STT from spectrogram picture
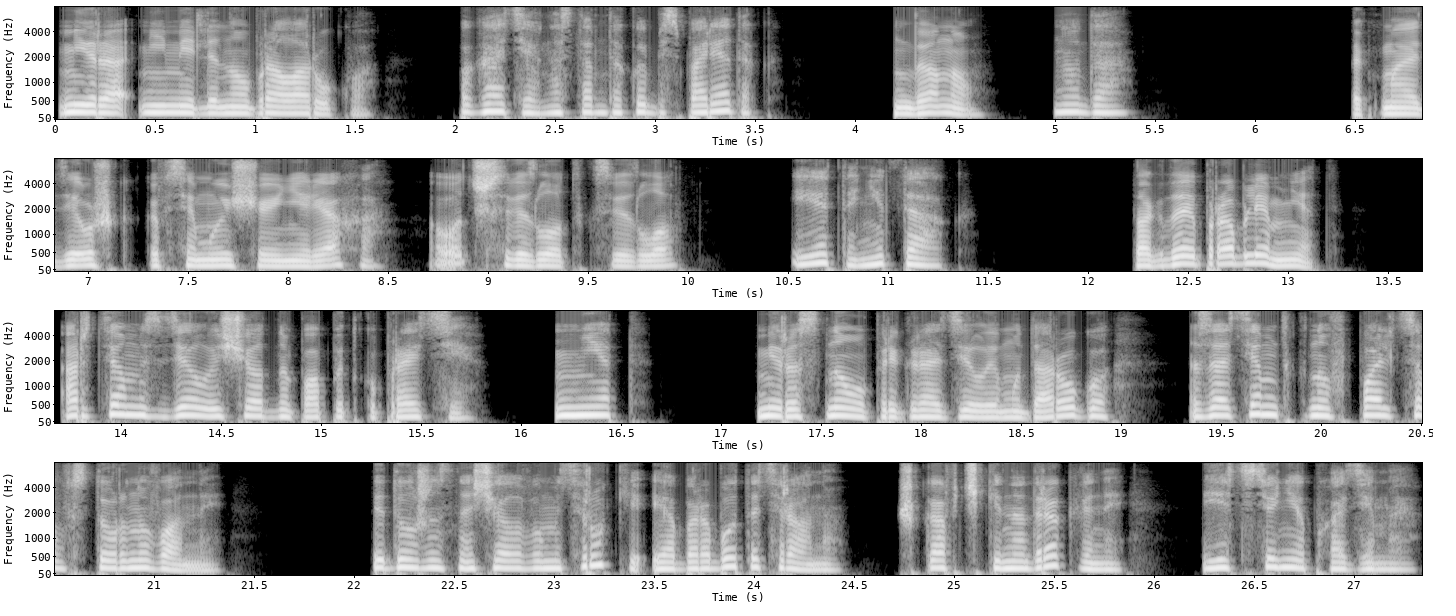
Мира немедленно убрала руку. «Погоди, у нас там такой беспорядок?» «Да ну». «Ну да». «Так моя девушка ко всему еще и неряха. Вот ж свезло так свезло». «И это не так». «Тогда и проблем нет. Артем сделал еще одну попытку пройти. «Нет». Мира снова преградила ему дорогу, затем ткнув пальцем в сторону ванной. «Ты должен сначала вымыть руки и обработать рану. В шкафчике над раковиной есть все необходимое.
